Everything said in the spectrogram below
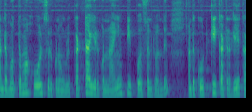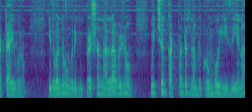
அந்த மொத்தமாக ஹோல்ஸ் இருக்கணும். உங்களுக்கு கட்டாகி இருக்கணும். நைன்ட்டி பர்சன்ட் வந்து அந்த கொட்கி கட்டுறதுலேயே கட்டாகி வரும். இது வந்து உங்களுக்கு இம்ப்ரெஷன் நல்லா விழும். மிச்சம் கட் பண்ணுறது நம்மளுக்கு ரொம்ப ஈஸி ஏன்னா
